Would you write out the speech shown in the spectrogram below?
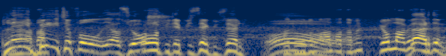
Play Adam- beautiful yazıyor. O bir de bize güzel. Hadi oğlum al adamı. Yolla abi. Verdim.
